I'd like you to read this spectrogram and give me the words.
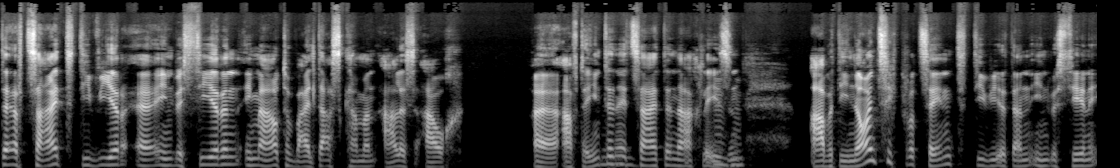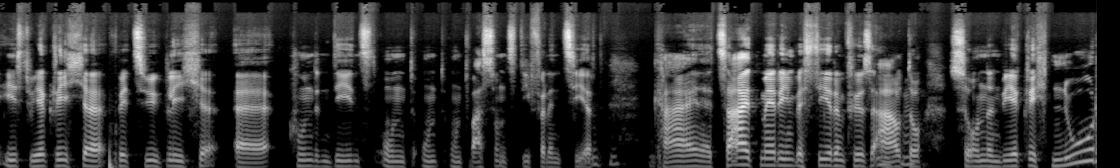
der Zeit, die wir äh, investieren im Auto, weil das kann man alles auch äh, auf der mhm. Internetseite nachlesen. Mhm. Aber die 90 Prozent, die wir dann investieren, ist wirklich äh, bezüglich äh, Kundendienst und, und, und was uns differenziert. Mhm. Keine Zeit mehr investieren fürs mhm. Auto, sondern wirklich nur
